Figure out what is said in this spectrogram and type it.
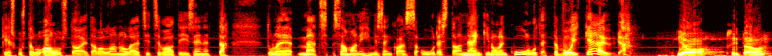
keskustelualustaa ei tavallaan ole, että sitten se vaatii sen, että tulee match saman ihmisen kanssa uudestaan. Näinkin olen kuullut, että voi käydä. Joo, sitä on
